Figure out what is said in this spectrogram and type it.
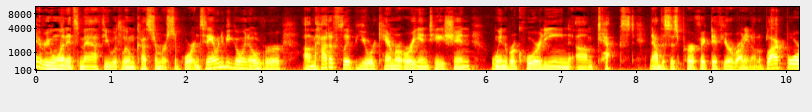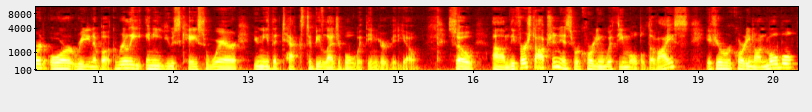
Hey everyone, it's Matthew with Loom Customer Support, and today I'm going to be going over um, how to flip your camera orientation when recording um, text. Now, this is perfect if you're writing on a blackboard or reading a book, really any use case where you need the text to be legible within your video. So, um, the first option is recording with the mobile device. If you're recording on mobile,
